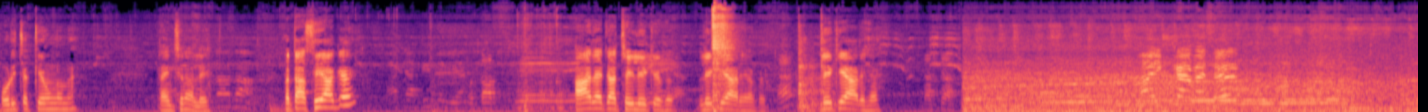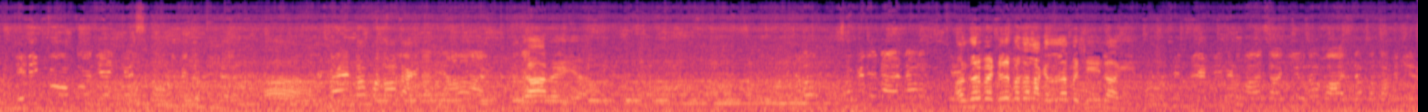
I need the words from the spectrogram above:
ਪੌੜੀ ਚੱਕੇ ਆਉਂਗਾ ਮੈਂ। ਟੈਨਸ਼ਨ ਨਾ ਲੈ। ਪਤਾਸੇ ਆ ਗਏ? ਆ ਰਿਹਾ ਚਾਚਾ ਹੀ ਲੈ ਕੇ ਫਿਰ ਲੈ ਕੇ ਆ ਰਿਹਾ ਫਿਰ। ਲੈ ਕੇ ਆ ਰਿਹਾ। ਹਾਂ ਇੱਕ ਹੈ ਵੈਸੇ। ਜਿਹੜੀ ਕੋਕੋ ਜੇ ਇੱਕ ਸਕੂਲ ਵੀ ਦਿੰਦੀ ਹੈ। ਹਾਂ। ਮੈਂ ਤਾਂ ਪਤਾ ਲੱਗਦਾ ਵੀ ਹਾਂ ਜਾ ਰਹੀ ਆ। ਚਲੋ ਸਮੇਂ ਦੇ ਨਾਲ ਨਾਲ ਅੰਦਰ ਬੈਠੇ ਤੇ ਪਤਾ ਲੱਗਦਾ ਤਾਂ ਮਸ਼ੀਨ ਆ ਗਈ। ਐਡਵਾਂਸ ਆ ਗਈ ਉਹਦਾ ਆਵਾਜ਼ ਦਾ ਪਤਾ ਵੀ ਨਹੀਂ ਹੈ।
